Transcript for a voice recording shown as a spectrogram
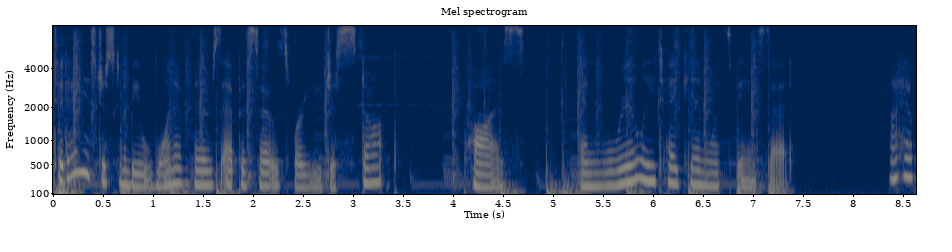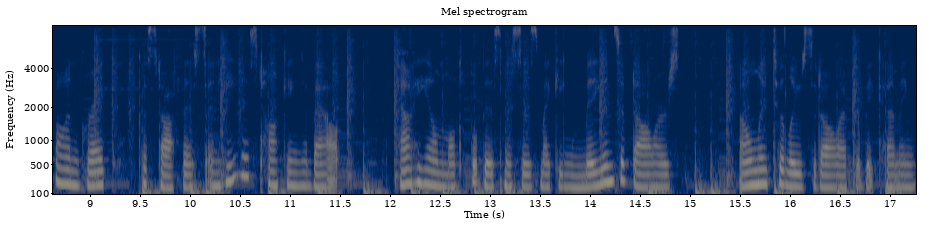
Today is just going to be one of those episodes where you just stop, pause, and really take in what's being said. I have on Greg Kostofis, and he is talking about how he owned multiple businesses, making millions of dollars, only to lose it all after becoming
